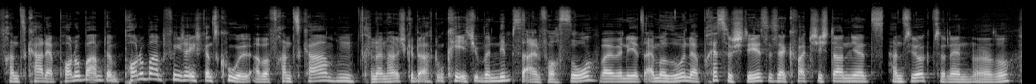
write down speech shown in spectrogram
Franz K., der Pornobeamte. Pornobeamte finde ich eigentlich ganz cool, aber Franz K., hm. Und dann habe ich gedacht, okay, ich übernehme es einfach so, weil wenn du jetzt einmal so in der Presse stehst, ist ja Quatsch, dich dann jetzt Hans-Jörg zu nennen oder so.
